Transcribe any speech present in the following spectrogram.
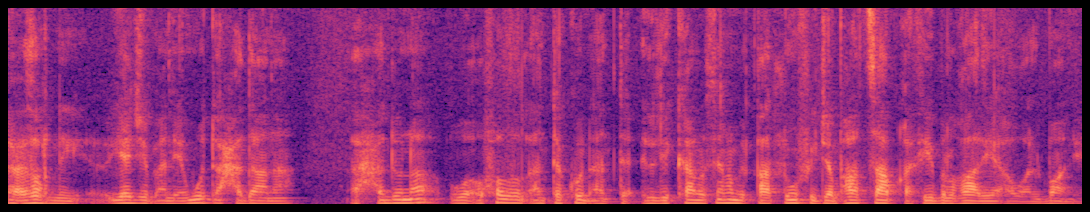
اعذرني يجب أن يموت احدنا أحدنا وأفضل أن تكون أنت اللي كانوا اثنينهم يقاتلون في جبهات سابقة في بلغاريا أو ألبانيا.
